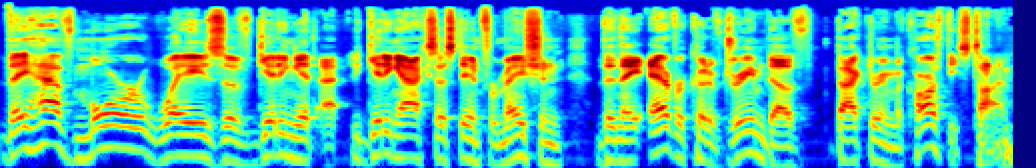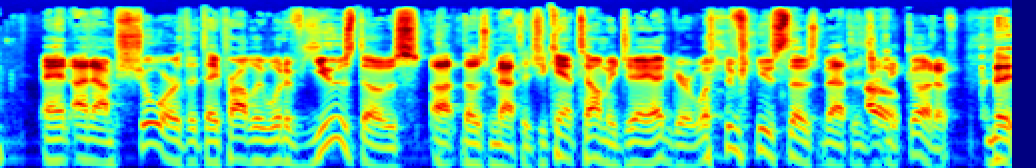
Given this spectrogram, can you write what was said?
they have more ways of getting it, getting access to information than they ever could have dreamed of back during McCarthy's time, and and I'm sure that they probably would have used those uh, those methods. You can't tell me J. Edgar would have used those methods if Oh. he could have. they,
